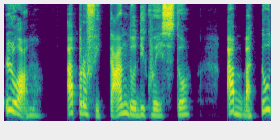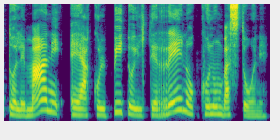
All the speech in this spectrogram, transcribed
L'uomo, approfittando di questo, ha battuto le mani e ha colpito il terreno con un bastone,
